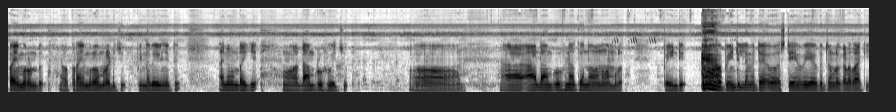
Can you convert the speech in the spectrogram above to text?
പ്രൈമറുണ്ട് ആ പ്രൈമർ നമ്മൾ അടിച്ചു. പിന്നെ അത് കഴിഞ്ഞിട്ട് അതിനുണ്ടാക്കി ഡാം പ്രൂഫ് വെച്ചു. ആ ഡാം പ്രൂഫിനകത്ത് തന്നെയാണ് നമ്മൾ പെയിന്റ് പെയിന്റില്ല മറ്റേ സ്റ്റെയിനർ ചേർത്തിട്ട് നമ്മൾ കളറാക്കി.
